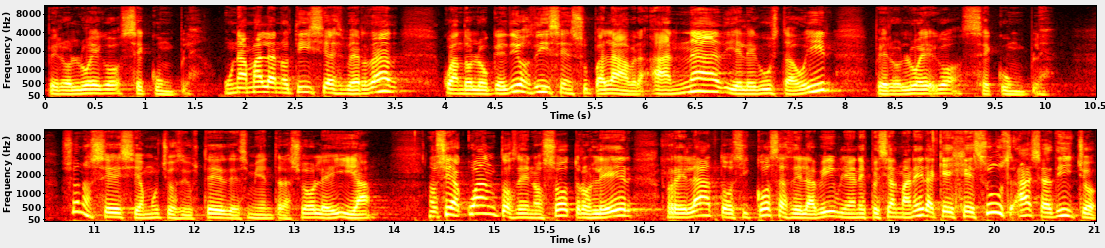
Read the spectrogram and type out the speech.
pero luego se cumple. Una mala noticia es verdad cuando lo que Dios dice en su palabra a nadie le gusta oír, pero luego se cumple. Yo no sé si a muchos de ustedes, mientras yo leía, no sé a cuántos de nosotros leer relatos y cosas de la Biblia en especial manera, que Jesús haya dicho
